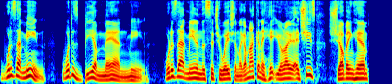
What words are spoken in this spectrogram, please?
What does that mean? What does be a man mean? What does that mean in this situation? Like, I'm not going to hit you. I'm not, and she's shoving him.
